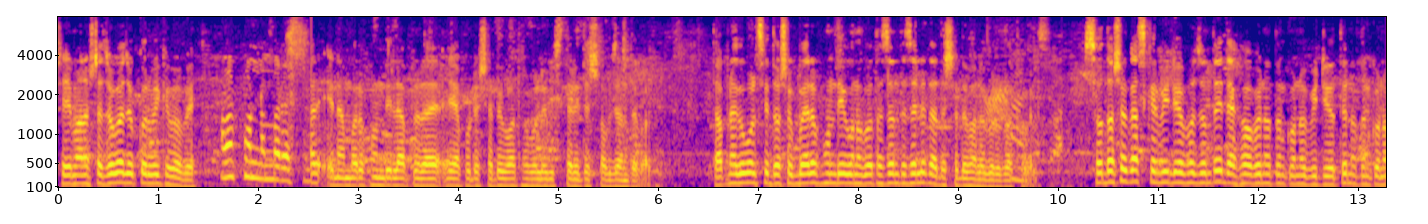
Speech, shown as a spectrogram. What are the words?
সেই মানুষটা যোগাযোগ করবে কীভাবে? আমার ফোন নাম্বার আছে। আর এই নাম্বারে ফোন দিলে আপনারা এয়ারপোর্টের সাথে কথা বলে বিস্তারিত সব জানতে পারবেন। তো আপনাকে বলছি, দর্শক বাইরে ফোন দিয়ে কোনো কথা জানতে চাইলে তাদের সাথে ভালো করে কথা বলছি সো দর্শক, আজকের ভিডিও পর্যন্তই। দেখা হবে নতুন কোনো ভিডিওতে, নতুন কোনো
